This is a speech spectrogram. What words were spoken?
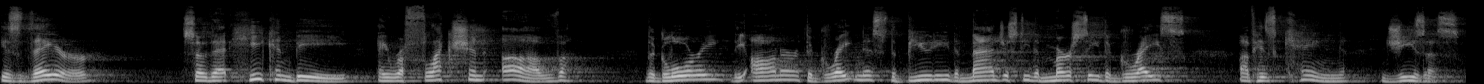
is there so that he can be a reflection of the glory, the honor, the greatness, the beauty, the majesty, the mercy, the grace of his King, Jesus.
